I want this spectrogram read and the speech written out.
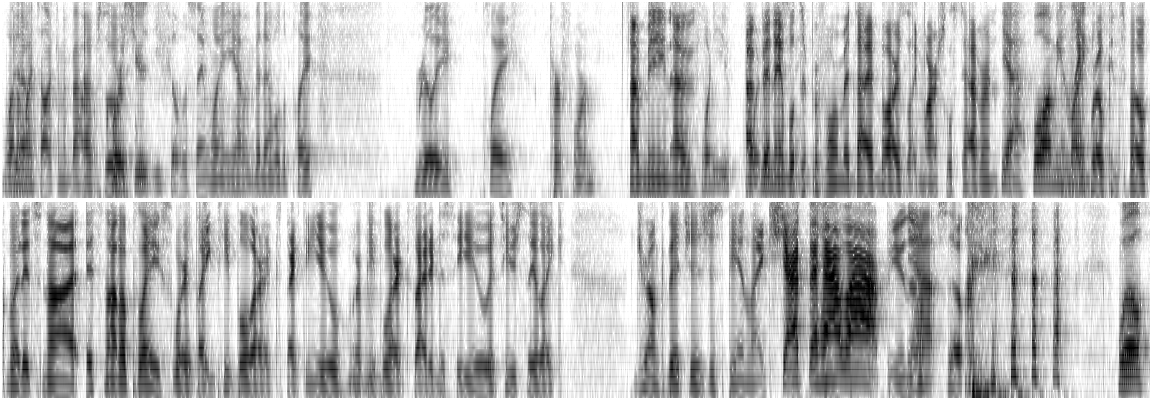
What am I talking about? absolutely. Of course, you you feel the same way. You haven't been able to play, really play, perform. I mean, I've What do you- I've been you able say? to perform at dive bars like Marshall's Tavern. Yeah. Well, I mean, and like, like, Broken Spoke, but it's not it's not a place where like people are expecting you Mm-hmm. or people are excited to see you. It's usually like drunk bitches just being like, "Shut the hell up," you know. Yeah. So well,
